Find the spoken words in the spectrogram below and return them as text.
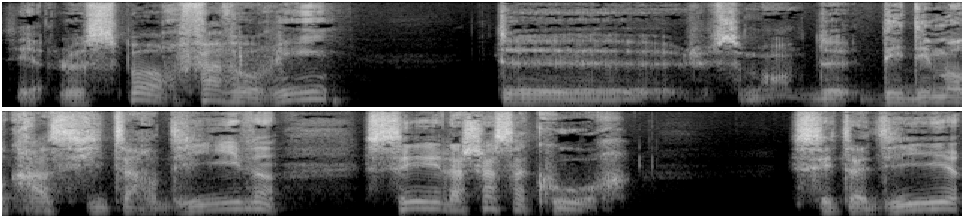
C'est le sport favori de, justement, des démocraties tardives, c'est la chasse à cours c'est-à-dire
